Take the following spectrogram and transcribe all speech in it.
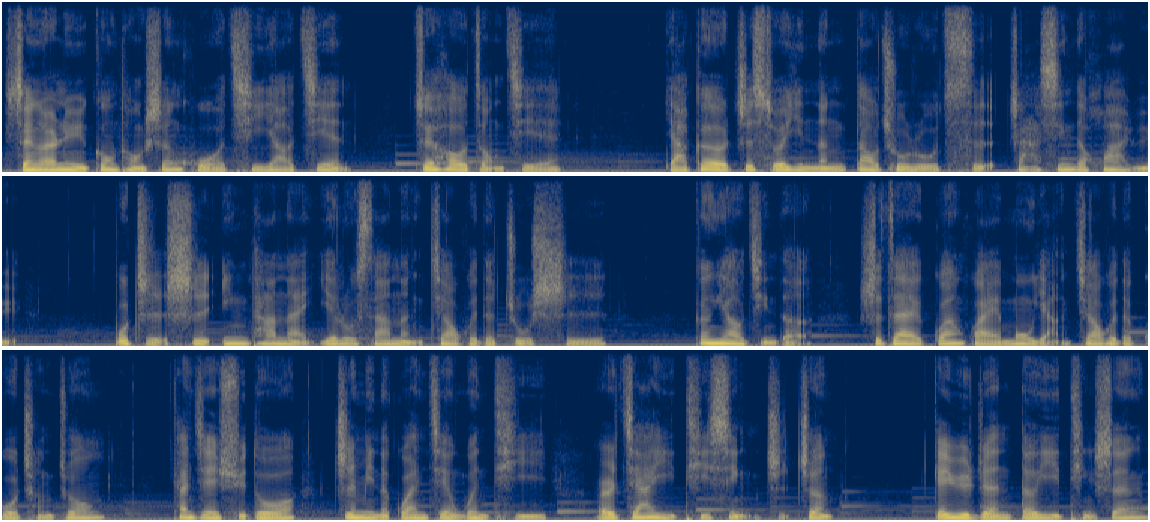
神儿女共同生活七要件。最后总结，雅各之所以能道出如此扎心的话语，不只是因他乃耶路撒冷教会的柱石，更要紧的是在关怀牧养教会的过程中。看见许多致命的关键问题，而加以提醒指正，给予人得以挺身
